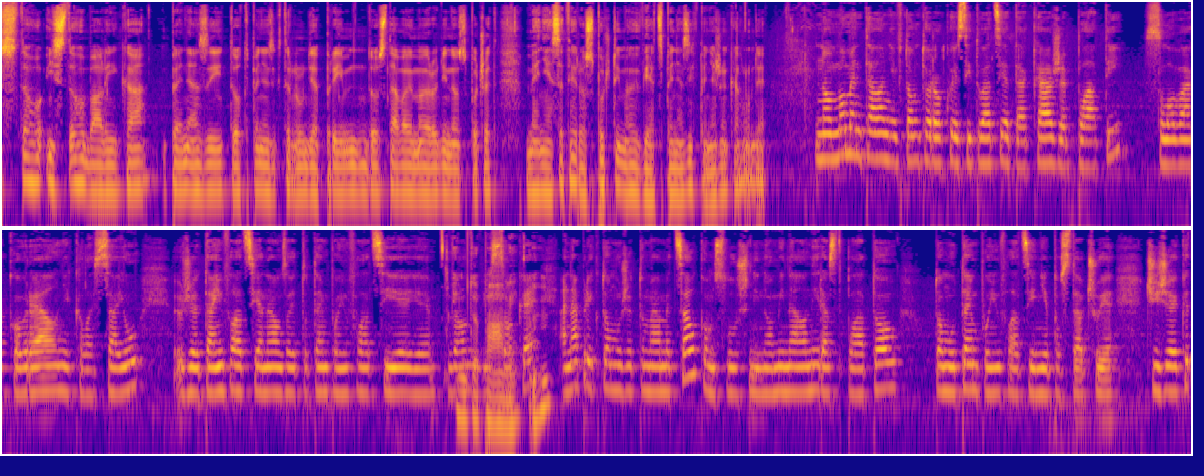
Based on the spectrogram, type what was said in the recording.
z toho istého balíka peňazí, to od peňazí, ktoré ľudia príjm dostávajú, majú rodinný rozpočet, menia sa tie rozpočty, majú viac peňazí v peňaženkách ľudia? No momentálne v tomto roku je situácia taká, že platy Slovákov reálne klesajú, že tá inflácia, naozaj to tempo inflácie je veľmi vysoké. Uh-huh. A napriek tomu, že tu máme celkom slušný nominálny rast platov, tomu tempu inflácie nepostačuje. Čiže keď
